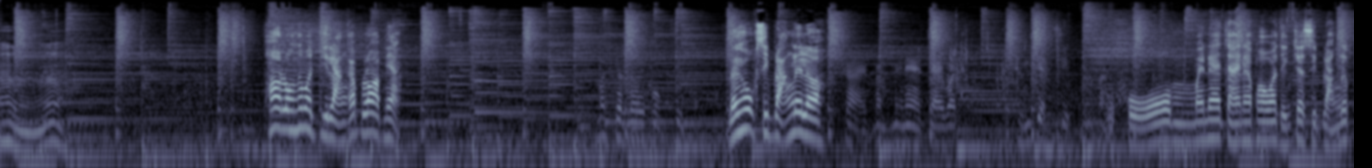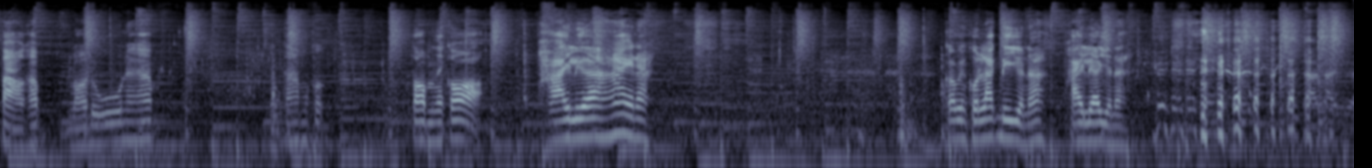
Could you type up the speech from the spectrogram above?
อืมพ่อลงทั้งหมดกี่หลังครับรอบเนี่ยมัน จะเลยหกสิบเลยหกสิบหลังเลยเหรอ ใช่ มันไม่แน่ใจว่าถึงเจ็ดสิบโอ้โห ไม่แน่ใจนะเพราะว่าถึง 70 หลังหรือเปล่าครับ รอดูนะครับแต่ต้อมก็ต้อมเนี่ยก็พายเรือให้นะ ก็เป็นคนรักดีอยู่นะพายเรืออยู่นะ ตาลายเรือ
